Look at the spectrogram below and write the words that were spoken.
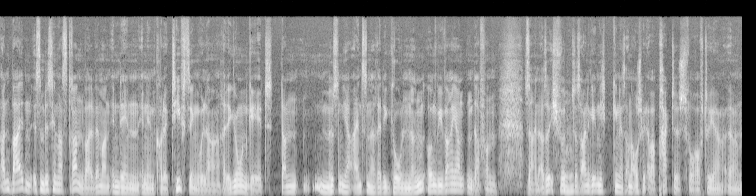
an beiden ist ein bisschen was dran, weil wenn man in den, in den Kollektivsingular Religion geht, dann müssen ja einzelne Religionen irgendwie Varianten davon sein. Also ich würde mhm. das eine nicht gegen das andere ausspielen, aber praktisch, worauf du ja äh,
